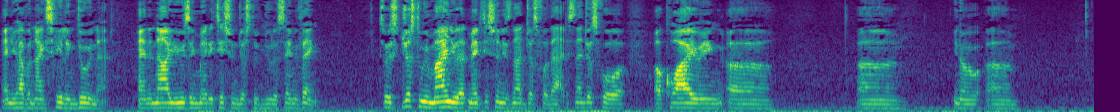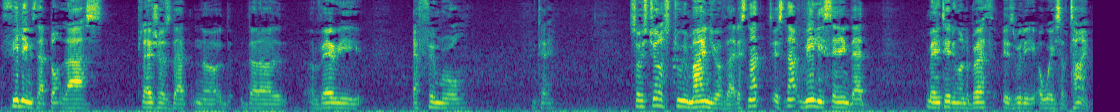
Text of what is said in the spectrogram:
and you have a nice feeling doing that. And now you're using meditation just to do the same thing. So it's just to remind you that meditation is not just for that. It's not just for acquiring, uh, uh, you know, um, feelings that don't last, pleasures that you know, that are very ephemeral. Okay. So it's just to remind you of that. It's not. It's not really saying that meditating on the breath is really a waste of time.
